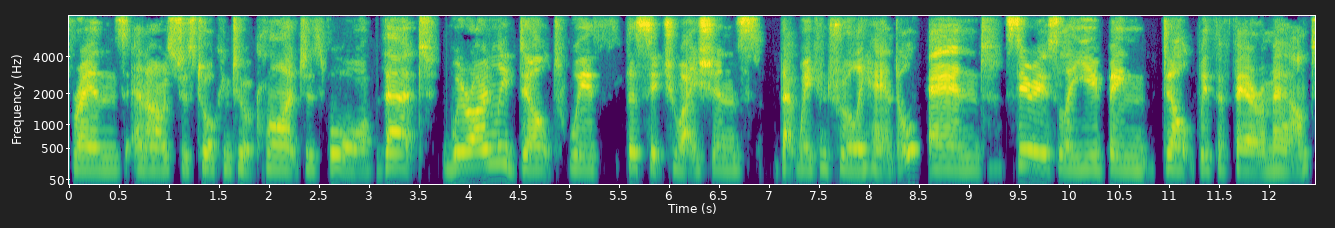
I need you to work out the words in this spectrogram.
friends, and I was just talking to a client just for that we're only dealt with the situations that we can truly handle. And seriously, you've been dealt with a fair amount.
